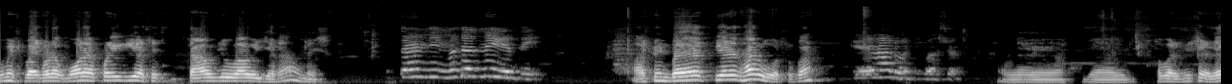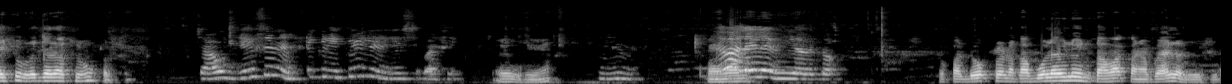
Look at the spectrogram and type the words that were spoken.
ઉમેશભાઈ થોડાક મોડા પડી ગયા છે તાવ જેવું આવી છે હા ઉમેશ? અશ્વિનભાઈ અત્યારે સારું હતું કા? હવે ખબર નીચે જઈશું રજા રાખશું શું કરશું? જઈશે ને ટીકડી પી લેવી જઈશે પાછી. એવું છે? દવા લઈ લેવી હવે તો. તો કાં ડૉક્ટરને કાં બોલાવી લઈને કાં વાંકાને આપણે હેલા જઈશું.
